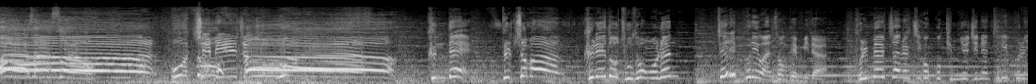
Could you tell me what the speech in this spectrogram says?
아, 살았어요. 12점. 와! 근데 득점왕. 그래도 조성호는 트리플이 완성됩니다. 불멸자를 찍었고 김유진은 트리플을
